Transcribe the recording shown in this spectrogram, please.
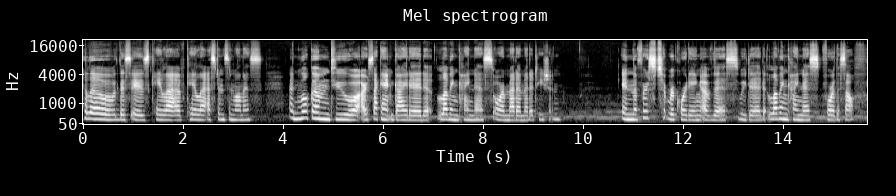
Hello, this is Kayla of Kayla Estenson Wellness, and welcome to our second guided loving kindness or metta meditation. In the first recording of this, we did loving kindness for the self.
